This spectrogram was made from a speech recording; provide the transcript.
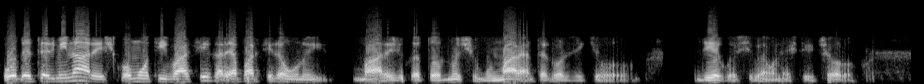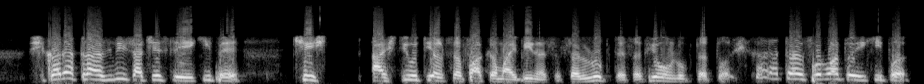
o determinare și cu o motivație care aparține unui mare jucător, nu și un mare antrenor, zic eu, Diego Simeone, știu Ciolo, și care a transmis aceste echipe ce a știut el să facă mai bine, să se lupte, să fie un luptător și care a transformat o echipă,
